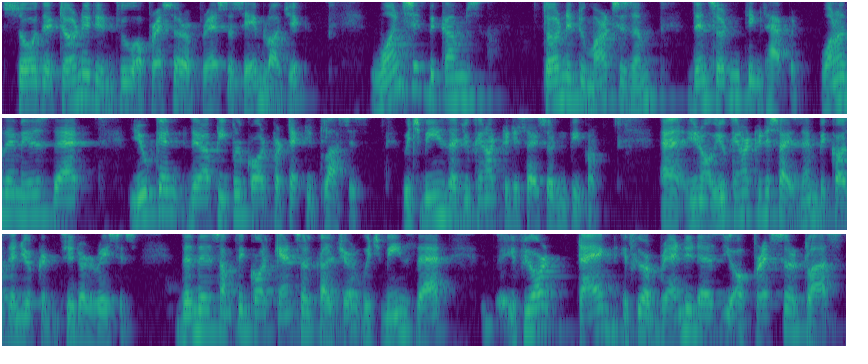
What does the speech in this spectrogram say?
So they turned it into oppressor oppress, the same logic. Once it becomes turned into Marxism, then certain things happen. One of them is that you can, there are people called protected classes, which means that you cannot criticize certain people. Uh, you know, you cannot criticize them because then you're considered racist. Then there's something called cancel culture, which means that if you are tagged, if you are branded as the oppressor class,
